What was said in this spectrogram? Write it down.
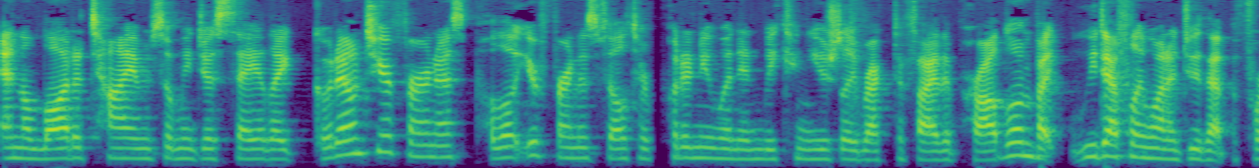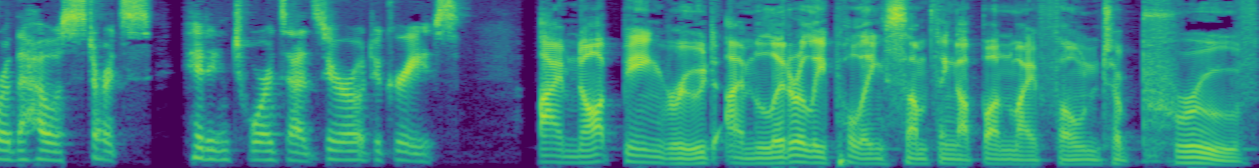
And a lot of times when we just say, like, go down to your furnace, pull out your furnace filter, put a new one in, we can usually rectify the problem. But we definitely want to do that before the house starts hitting towards that zero degrees. I'm not being rude. I'm literally pulling something up on my phone to prove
